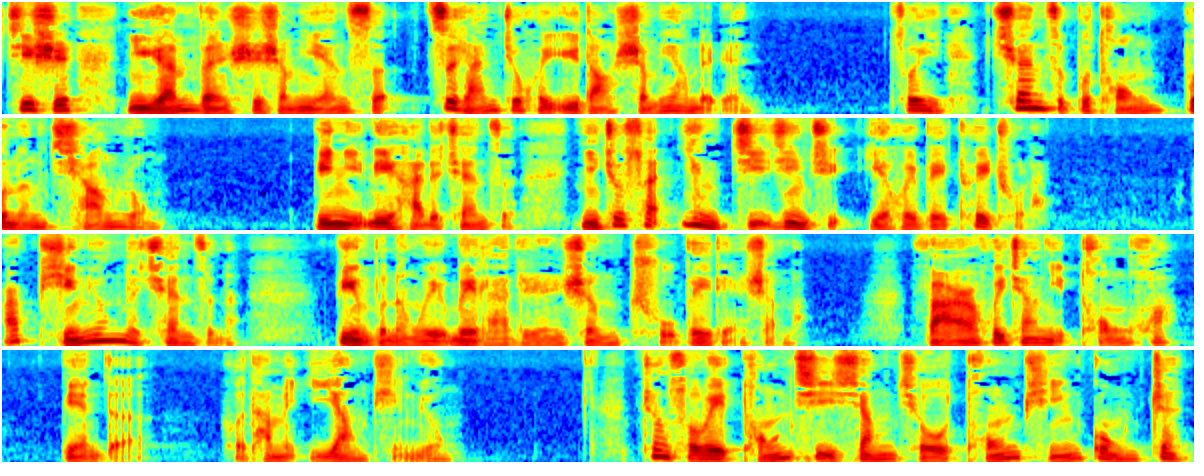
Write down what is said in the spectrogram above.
其实，你原本是什么颜色，自然就会遇到什么样的人。所以，圈子不同不能强融。比你厉害的圈子，你就算硬挤进去，也会被退出来。而平庸的圈子呢，并不能为未来的人生储备点什么，反而会将你同化，变得和他们一样平庸。正所谓同气相求，同频共振。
